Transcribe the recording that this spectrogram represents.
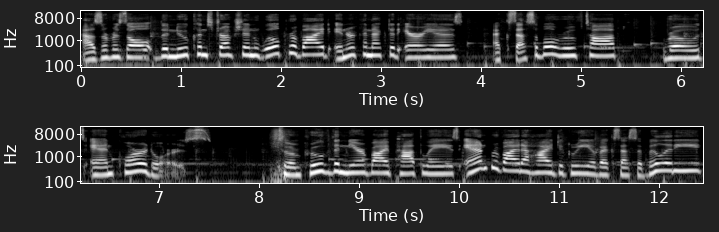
As a result, the new construction will provide interconnected areas, accessible rooftops, roads, and corridors. To improve the nearby pathways and provide a high degree of accessibility,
